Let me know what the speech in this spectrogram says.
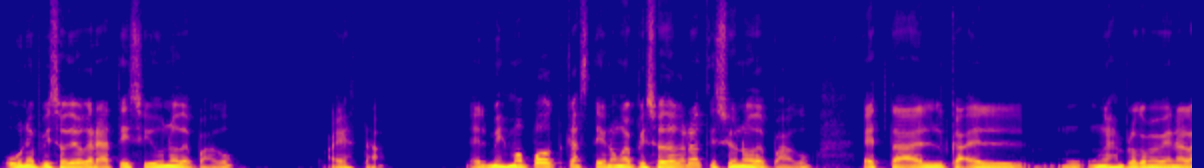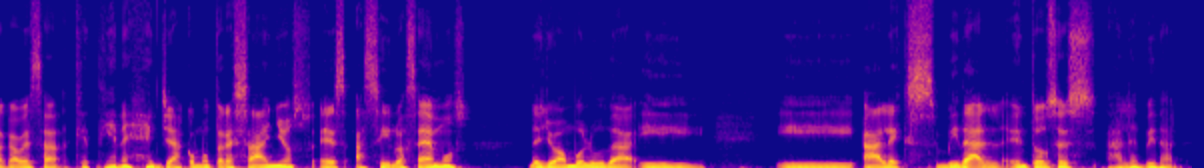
un episodio gratis y uno de pago. Ahí está. El mismo podcast tiene un episodio gratis y uno de pago. Está el, un ejemplo que me viene a la cabeza que tiene ya como tres años, es Así lo hacemos, de Joan Boluda y, y Alex Vidal. Entonces, Alex Vidal,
